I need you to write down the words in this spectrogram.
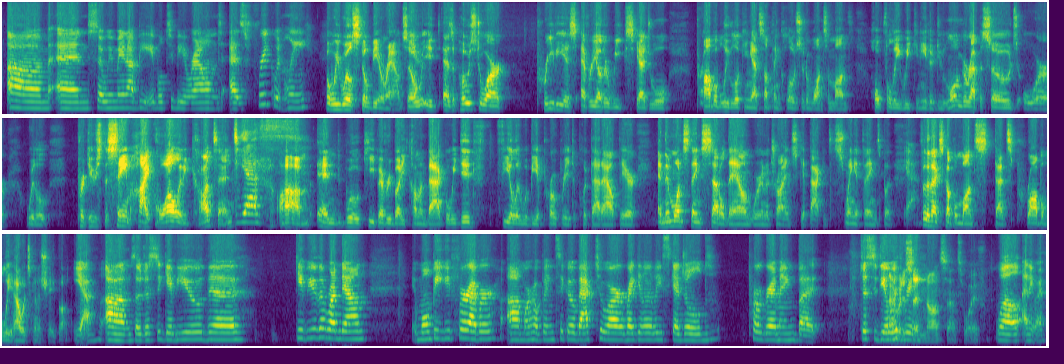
Um, and so we may not be able to be around as frequently But we will still be around. So Yeah. it, as opposed to our previous every other week schedule, probably looking at something closer to once a month. Hopefully we can either do longer episodes or we'll produce the same high quality content. Yes. Um, and we'll keep everybody coming back. But we did feel it would be appropriate to put that out there. And then once things settle down, we're going to try and just get back into the swing of things. But Yeah. for the next couple months, that's probably how it's going to shape up. Yeah. Um, so just to give you the give you the rundown, it won't be forever. Um, we're hoping to go back to our regularly scheduled programming, but just to deal I with would have re- said nonsense, wife. well, anyway,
